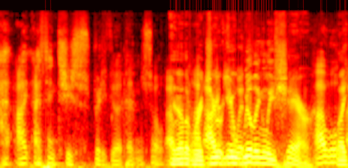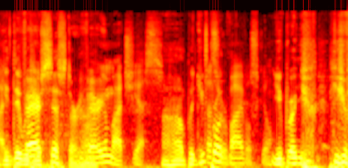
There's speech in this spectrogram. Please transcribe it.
I, I, think she's pretty good, and so In other words, you you willingly share, I will, like you did with your sister. Huh? Very much, yes. Uh huh. But you It's a brought survival skill. You brought you you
